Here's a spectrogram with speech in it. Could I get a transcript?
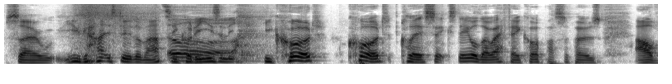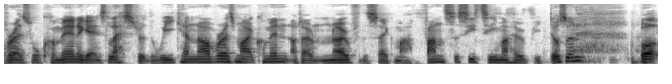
So you guys do the maths. He could Oh. easily, he could, could clear 60, although FA Cup, I suppose Alvarez will come in against Leicester at the weekend. Alvarez might come in. I don't know for the sake of my fantasy team. I hope he doesn't. But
